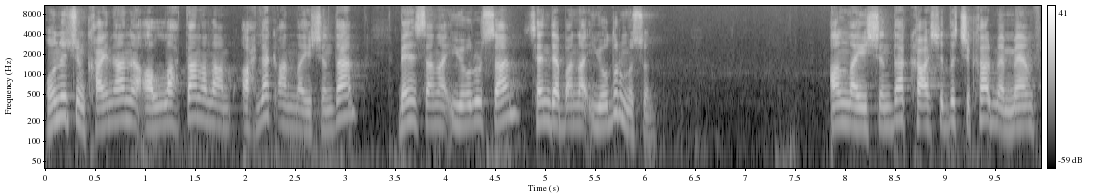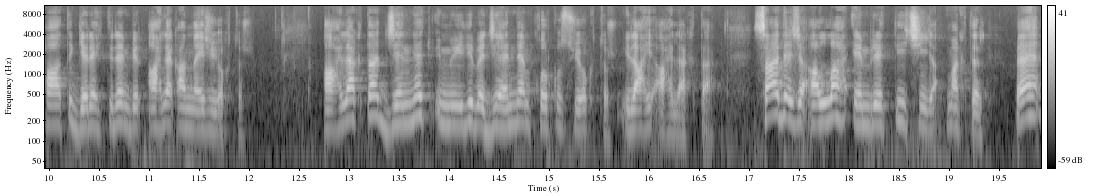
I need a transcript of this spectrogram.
Onun için kaynağını Allah'tan alan ahlak anlayışında ben sana iyi olursam sen de bana iyi olur musun? Anlayışında karşılığı çıkar ve menfaati gerektiren bir ahlak anlayışı yoktur. Ahlakta cennet ümidi ve cehennem korkusu yoktur. ilahi ahlakta. Sadece Allah emrettiği için yapmaktır. Ve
